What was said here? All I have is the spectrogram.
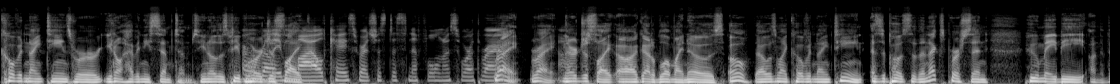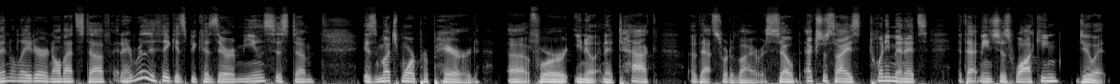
COVID 19s where you don't have any symptoms. You know, those people or who are really just like mild case where it's just a sniffle and a sore throat. Right, right. And they're just like, oh, I got to blow my nose. Oh, that was my COVID 19, as opposed to the next person who may be on the ventilator and all that stuff. And I really think it's because their immune system is much more prepared uh, for, you know, an attack of that sort of virus. So exercise 20 minutes. If that means just walking, do it.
